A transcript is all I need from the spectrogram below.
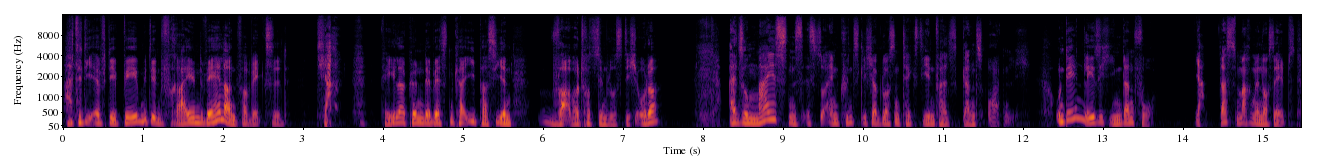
hatte die FDP mit den freien Wählern verwechselt. Tja, Fehler können der besten KI passieren. War aber trotzdem lustig, oder? Also meistens ist so ein künstlicher Glossentext jedenfalls ganz ordentlich. Und den lese ich Ihnen dann vor. Ja, das machen wir noch selbst.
